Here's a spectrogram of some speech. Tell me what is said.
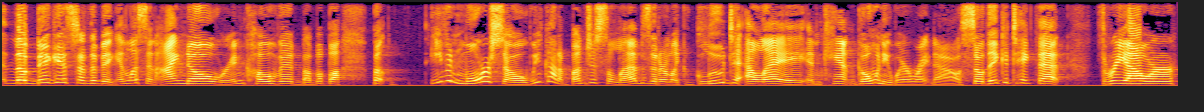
it opened, the biggest of the big. And listen, I know we're in COVID, blah blah blah, but even more so, we've got a bunch of celebs that are like glued to LA and can't go anywhere right now. So they could take that three hour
